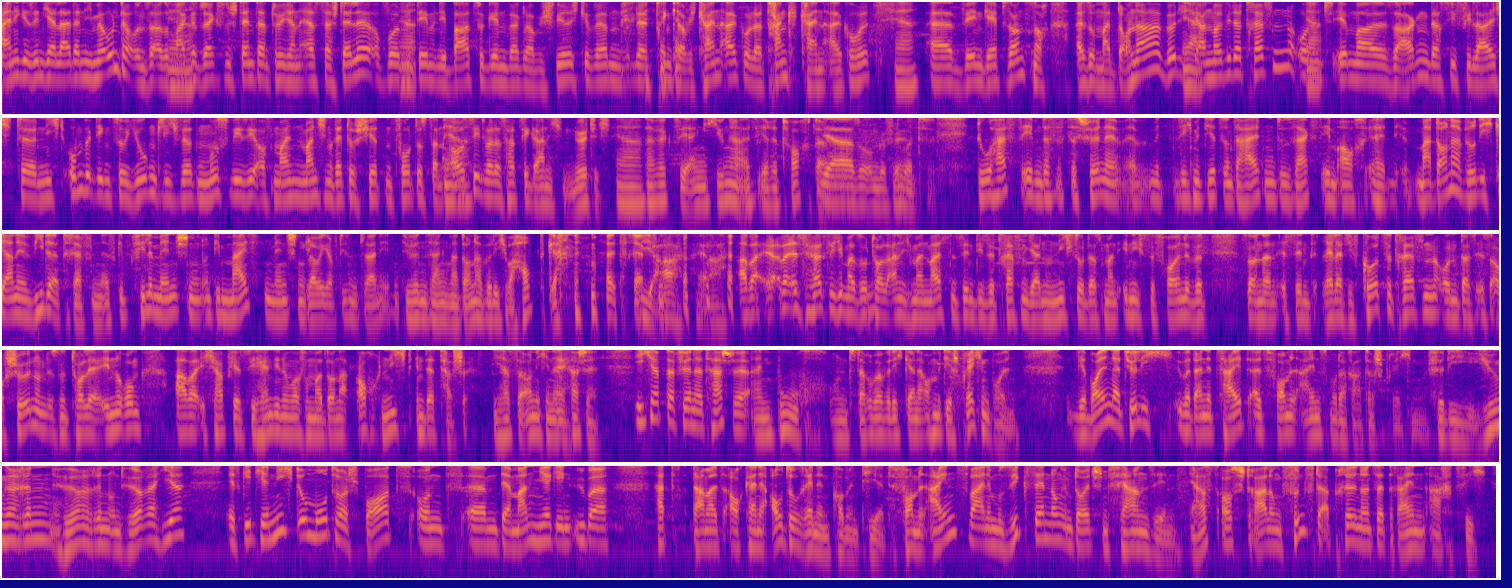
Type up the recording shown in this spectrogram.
einige sind ja leider nicht mehr unter uns. Also ja. Michael Jackson stand natürlich an erster Stelle, obwohl ja. mit dem in die Bar zu gehen wäre, glaube ich, schwierig geworden. Der trinkt, glaube ich, keinen Alkohol oder trank keinen Alkohol. Ja. Äh, wen gäbe sonst noch? Also Madonna würde ich ja. gern mal wieder treffen und ihr mal sagen, dass sie vielleicht äh, nicht unbedingt so jugendlich wirken muss, wie sie auf manchen retuschierten Fotos dann aussieht, weil das hat sie gar nicht nötig. Ja, da wirkt sie eigentlich jünger als ihre Tochter. Ja, so ungefähr. Gut. Du hast eben, das ist das Schöne, äh, mit, sich mit dir zu unterhalten, du sagst eben auch, äh, Madonna würde ich gerne wieder treffen. Es gibt viele Menschen und die meisten Menschen, glaube ich, auf diesem Planeten, die würden sagen, Madonna würde ich überhaupt gerne mal treffen. Ja, ja. Aber, aber es hört sich immer so toll an. Ich meine, meistens sind diese Treffen ja nun nicht so, dass man innigste Freunde wird, sondern es sind relativ kurze Treffen und das ist auch schön und ist eine tolle Erinnerung. Aber ich habe jetzt die Handynummer von Madonna auch nicht in der Tasche. Die hast du auch nicht in der nee. Tasche. Ich habe dafür in der Tasche ein Buch und darüber würde ich gerne auch mit dir sprechen wollen. Wir wollen natürlich über deine Zeit als Formel 1 Moderator sprechen. Für die jüngeren Hörerinnen und Hörer hier. Es geht hier nicht um Motorsport und ähm, der Mann mir gegenüber hat damals auch keine Autorennen kommentiert. Formel 1 war eine Musiksendung im deutschen Fernsehen. Erstausstrahlung 5. April 1983.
